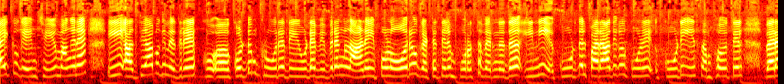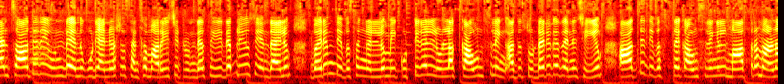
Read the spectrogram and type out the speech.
അയക്കുകയും ചെയ്യും. അങ്ങനെ ഈ അധ്യാപകനെതിരെ കൊടും ക്രൂരതയുടെ വിവരങ്ങളാണ് ഇപ്പോൾ ഓരോ ഘട്ടത്തിലും പുറത്തു വരുന്നത്. ഇനി കൂടുതൽ പരാതികൾ കൂടി കൂടി ഈ സംഭവത്തിൽ വരാൻ സാധ്യതയുണ്ട് എന്ന് കൂടി അന്വേഷണ സംഘം അറിയിച്ചിട്ടുണ്ട്. സി ഡബ്ല്യു സി എന്തായാലും വരും ദിവസങ്ങളിലും ഈ കുട്ടികളിലുള്ള കൗൺസിലിംഗ് അത് തുടരുക തന്നെ ചെയ്യും. ആദ്യ ദിവസത്തെ കൗൺസിലിംഗിൽ മാത്രമാണ്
